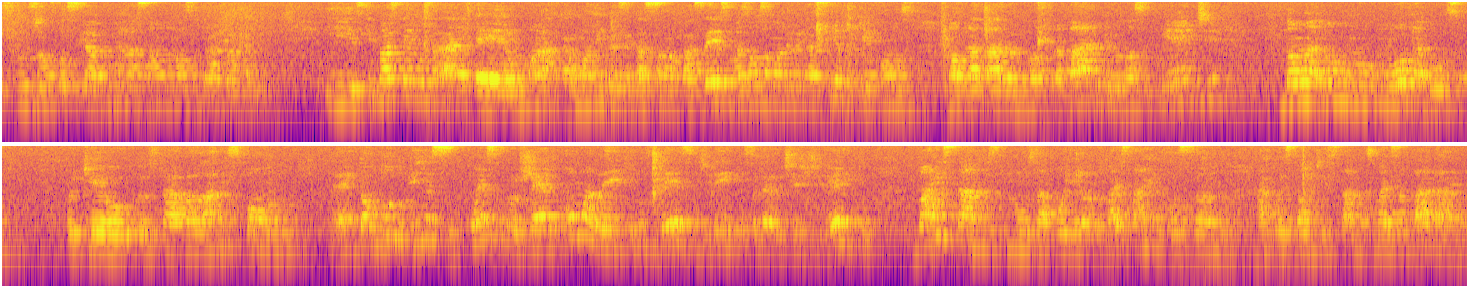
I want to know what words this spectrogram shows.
exclusão social com relação ao nosso trabalho. E se nós temos é, uma, uma representação a fazer, se nós vamos a uma delegacia porque fomos maltratados no nosso trabalho, pelo nosso cliente, não, não, não, não houve abuso, porque eu, eu estava lá me expondo. Né? Então, tudo isso, com esse projeto, com a lei que nos dê esse direito, essa garantia de direito, vai estar nos, nos apoiando, vai estar reforçando a questão de estarmos mais amparados.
